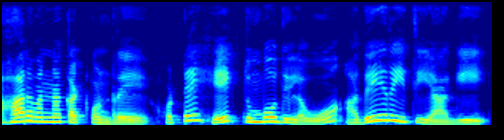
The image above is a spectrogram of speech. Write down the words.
ಆಹಾರವನ್ನು ಕಟ್ಕೊಂಡ್ರೆ ಹೊಟ್ಟೆ ಹೇಗೆ ತುಂಬೋದಿಲ್ಲವೋ ಅದೇ ರೀತಿಯಾಗಿ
